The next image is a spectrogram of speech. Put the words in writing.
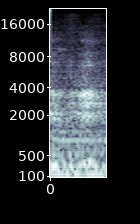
Дмитрий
